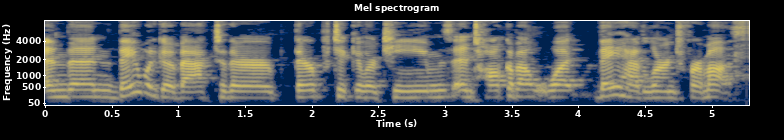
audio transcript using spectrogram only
and then they would go back to their their particular teams and talk about what they had learned from us.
